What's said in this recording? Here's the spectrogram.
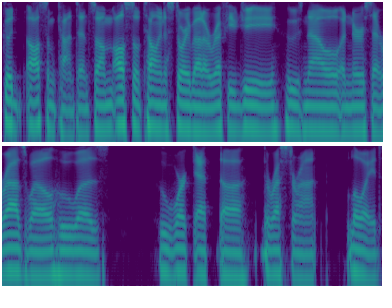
good awesome content. So I'm also telling a story about a refugee who's now a nurse at Roswell who was who worked at the the restaurant Lloyd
